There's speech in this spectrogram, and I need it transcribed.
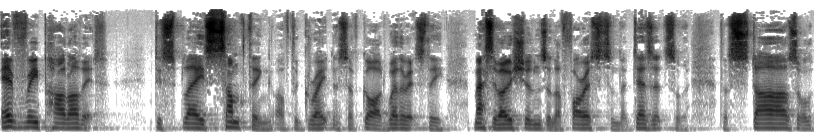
every part of it displays something of the greatness of God, whether it's the massive oceans and the forests and the deserts or the stars or,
